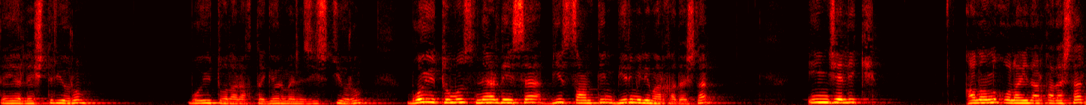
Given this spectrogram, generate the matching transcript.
değerleştiriyorum boyut olarak da görmenizi istiyorum. Boyutumuz neredeyse 1 santim 1 milim arkadaşlar. İncelik kalınlık olayı da arkadaşlar.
